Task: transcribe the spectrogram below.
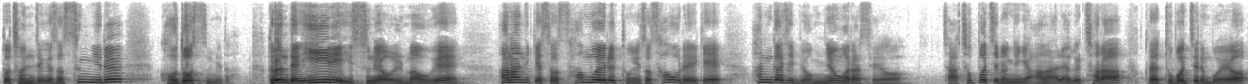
또 전쟁에서 승리를 거뒀습니다. 그런데 이 일이 있은 후에 얼마 후에 하나님께서 사무엘을 통해서 사울에게 한 가지 명령을 하세요. 자, 첫 번째 명령이 아말렉을 쳐라. 그다음 두 번째는 뭐예요?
